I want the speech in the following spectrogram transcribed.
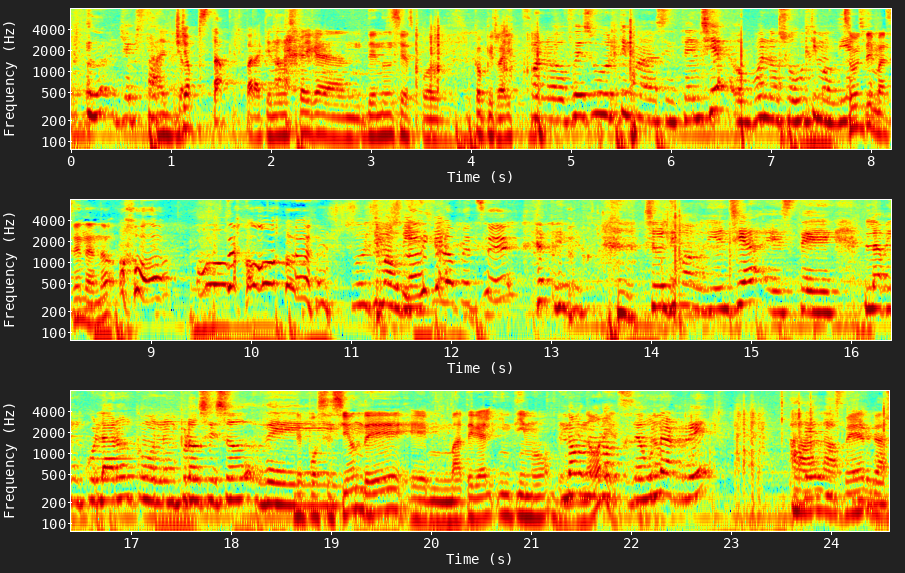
Jobstop, Al Job Stop, para que no nos caigan denuncias por copyright. cuando fue su última sentencia, o bueno, su última audiencia. Su última cena, ¿no? ¡Oh! Su última audiencia. lo pensé. su última audiencia, este, la vincularon como en un proceso de. De posesión de eh, material íntimo de No, no, no, menores. de una red A la verga.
